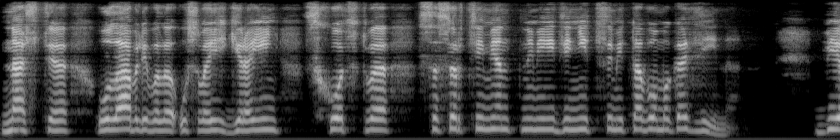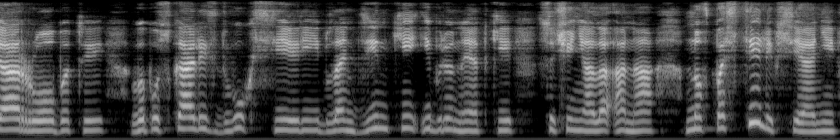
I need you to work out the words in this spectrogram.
Настя улавливала у своих героинь сходство с ассортиментными единицами того магазина. Биороботы выпускались двух серий, блондинки и брюнетки, сочиняла она, но в постели все они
